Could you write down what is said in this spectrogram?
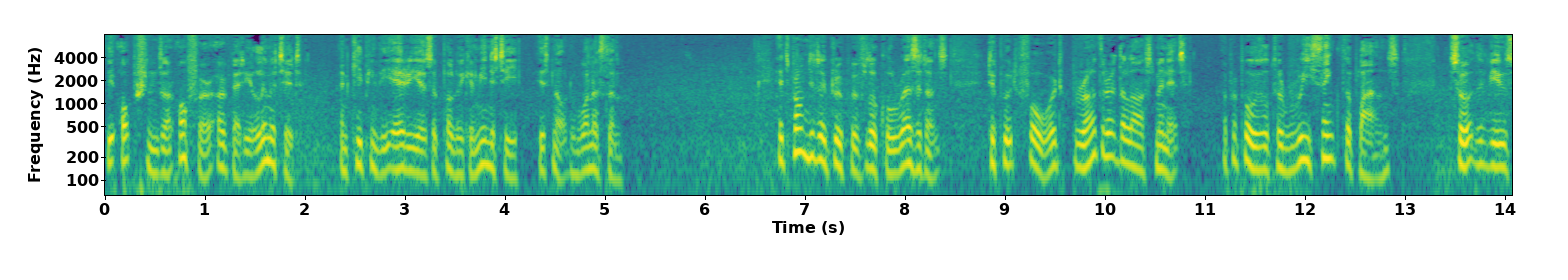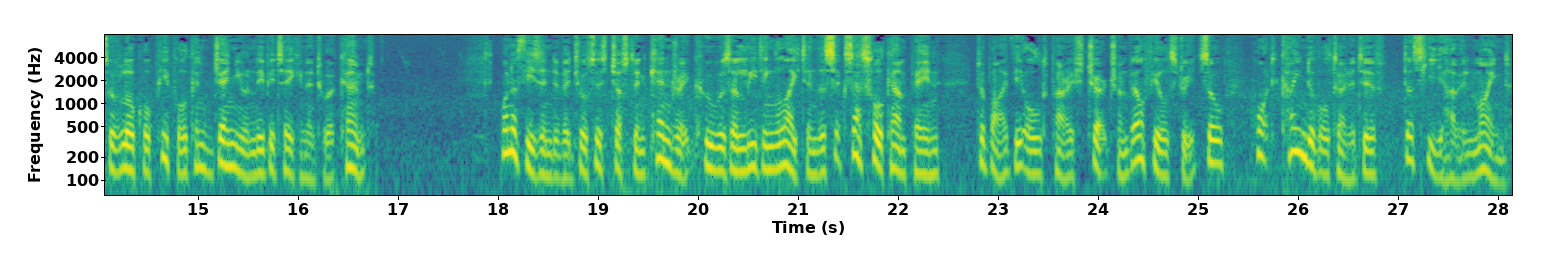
the options on offer are very limited, and keeping the area as a public amenity is not one of them. It's prompted a group of local residents to put forward, rather at the last minute, a proposal to rethink the plans so that the views of local people can genuinely be taken into account. One of these individuals is Justin Kenrick, who was a leading light in the successful campaign to buy the old parish church on Bellfield Street. So, what kind of alternative does he have in mind?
